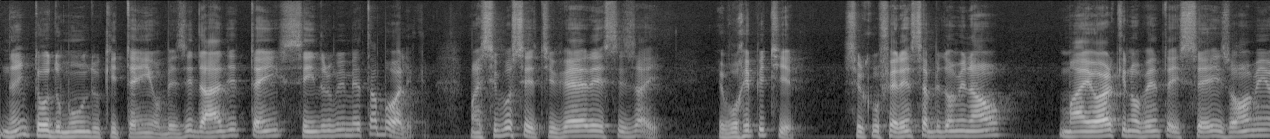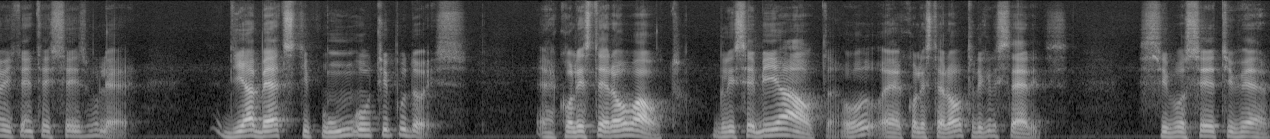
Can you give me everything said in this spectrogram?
nem todo mundo que tem obesidade tem síndrome metabólica. Mas se você tiver esses aí, eu vou repetir: circunferência abdominal maior que 96 homem e 86 mulher, diabetes tipo 1 ou tipo 2, é, colesterol alto, glicemia alta ou é, colesterol triglicérides. Se você tiver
